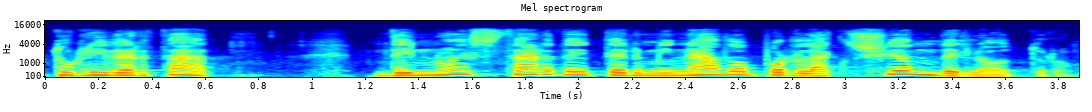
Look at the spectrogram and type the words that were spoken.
Tu libertad de no estar determinado por la acción del otro.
